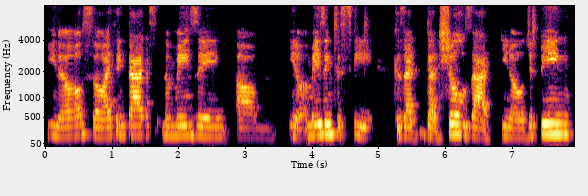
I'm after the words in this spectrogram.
you know. So I think that's an amazing, um, you know, amazing to see because that that shows that you know just being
